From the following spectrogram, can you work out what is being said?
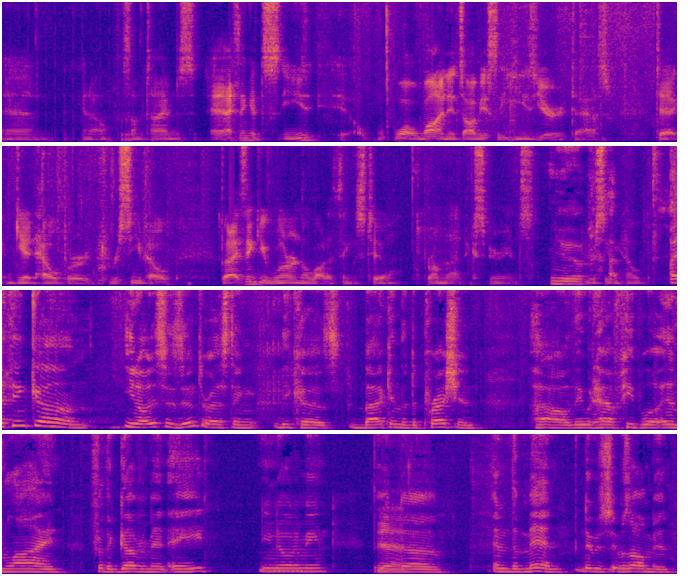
And you know, sometimes I think it's easy. Well, one, it's obviously easier to ask to get help or to receive help, but I think you learn a lot of things too from that experience Yeah. receiving help. I think um, you know this is interesting because back in the depression, how they would have people in line for the government aid. You know what I mean? And Yeah. uh, and the men, it was it was all men,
